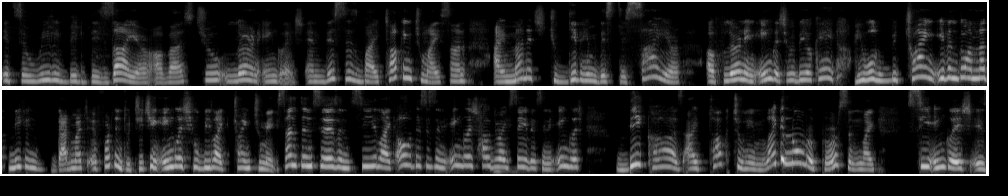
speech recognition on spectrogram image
it's a really big desire of us to learn english. And this is by talking to my son i managed to give him this desire of learning english. He will be okay he will be trying even though i'm not making that much effort into teaching english he'll be like trying to make sentences and see like oh this is in english. How do i say this in english? Because i talk to him like a normal person like see english is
